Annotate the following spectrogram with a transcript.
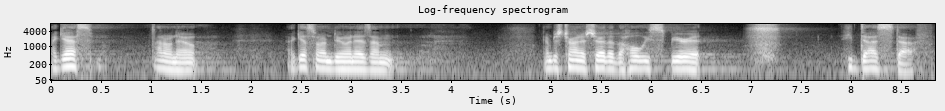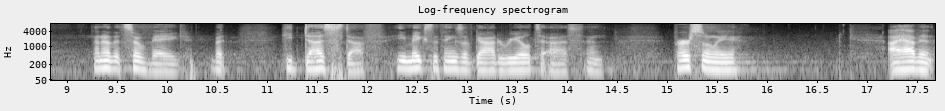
I guess I don't know. I guess what I'm doing is I'm, I'm just trying to show that the Holy Spirit, He does stuff. I know that's so vague, but He does stuff. He makes the things of God real to us. And personally, I haven't,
